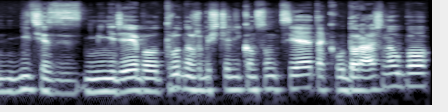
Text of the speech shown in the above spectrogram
nic się z nimi nie dzieje, bo trudno, żeby chcieli konsumpcję taką doraźną, bo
